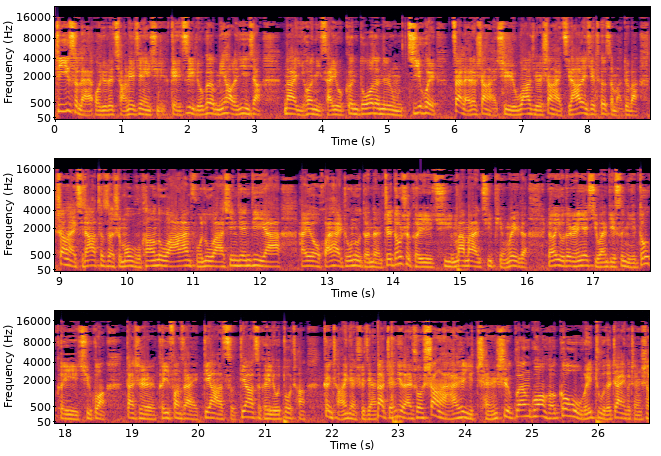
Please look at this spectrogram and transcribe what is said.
第一次来，我觉得强烈建议去给自己留个美好的印象。那以后你才有更多的那种机会再来到上海去挖掘上海其他的一些特色嘛，对吧？上海其他特色什么武康路啊、安福路啊、新天地呀，还有淮海中路等等，这都是可以去慢慢去品味的。然后有的人也喜欢迪士尼，都可以去逛，但是可以放在第二次，第二次可以留多长更长一点时间。那整体来说，上海还是以城市观光和购物为主的这样一个城。城市，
